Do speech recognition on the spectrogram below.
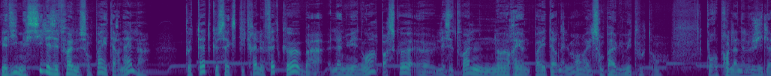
il a dit, mais si les étoiles ne sont pas éternelles, peut-être que ça expliquerait le fait que bah, la nuit est noire parce que euh, les étoiles ne rayonnent pas éternellement, elles sont pas allumées tout le temps pour reprendre l'analogie de,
